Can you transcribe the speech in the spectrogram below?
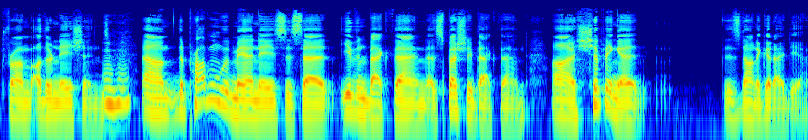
from other nations. Mm-hmm. Um, the problem with mayonnaise is that even back then, especially back then, uh, shipping it is not a good idea.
